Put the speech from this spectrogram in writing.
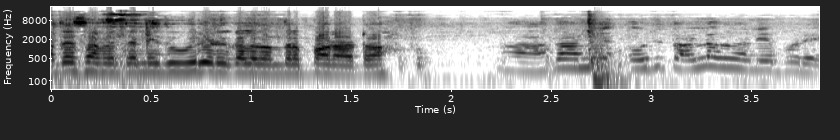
അതേ സമയത്ത് തന്നെ ഇത് ഊരി എടുക്കാനുള്ള തന്ത്രപ്പാടാട്ടോ അതാണ് ഒരു തള്ളം തള്ളിയ പോരെ.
